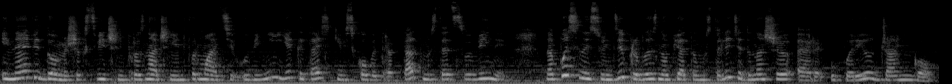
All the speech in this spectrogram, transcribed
і найвідоміших свідчень про значення інформації у війні є китайський військовий трактат Мистецтво війни, написаний Суньцзі приблизно у 5 столітті до нашої ери у період Джаньго.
